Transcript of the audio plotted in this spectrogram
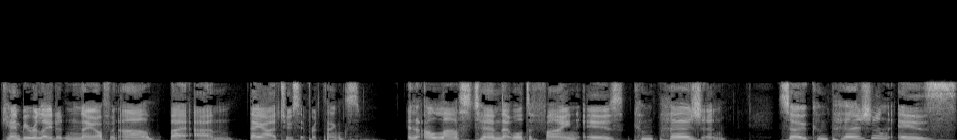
can be related, and they often are, but um, they are two separate things. And our last term that we'll define is compersion. So compersion is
